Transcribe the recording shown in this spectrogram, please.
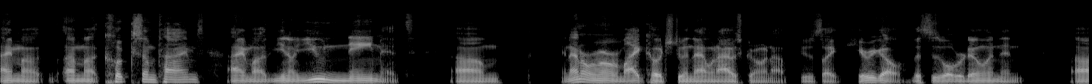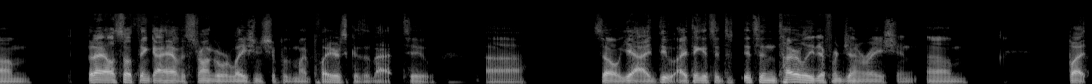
I'm a I'm a cook sometimes. I'm a you know you name it. Um, and I don't remember my coach doing that when I was growing up. He was like, "Here we go. This is what we're doing." And um, but I also think I have a stronger relationship with my players because of that too. Uh, so yeah, I do. I think it's a, it's an entirely different generation. Um, but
